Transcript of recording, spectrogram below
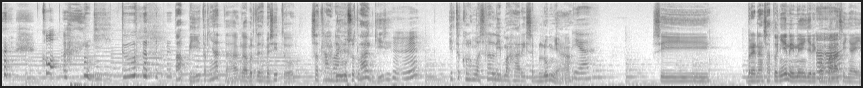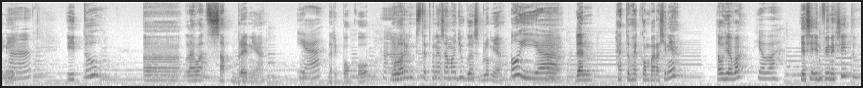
kok gitu Tapi ternyata nggak berhenti sampai situ. Setelah Apa? diusut lagi, Mm-mm, itu kalau nggak salah lima hari sebelumnya ya si brand yang satunya ini nih yang jadi komparasinya ini Heeh. itu eh, lewat sub brandnya ya dari Poco ngeluarin statement yang sama juga sebelumnya. oh iya Nah, dan head to head comparisonnya tahu siapa? bah Ya si Infinix itu.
